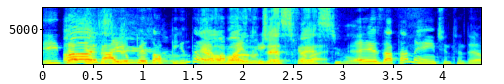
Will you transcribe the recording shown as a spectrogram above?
então, Ai, aí gente. o pessoal pinta Ela ela, mora mais no rica Jazz que ela é. Festival. É, exatamente, entendeu?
